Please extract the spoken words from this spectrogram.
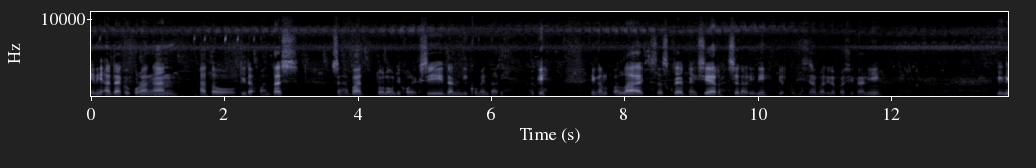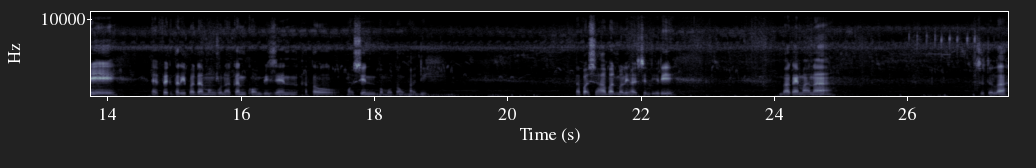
ini ada kekurangan atau tidak pantas sahabat tolong dikoreksi dan dikomentari. Oke? Jangan lupa like subscribe dan share channel ini biar kembali. Sahabat inovasi tani. Ini efek daripada menggunakan kombisen atau mesin pemotong padi dapat sahabat melihat sendiri bagaimana setelah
